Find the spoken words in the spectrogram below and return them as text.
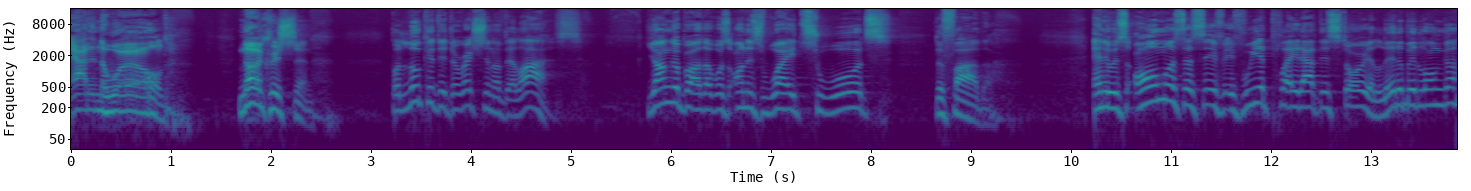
out in the world, not a Christian. But look at the direction of their lives. Younger brother was on his way towards the Father. And it was almost as if if we had played out this story a little bit longer,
